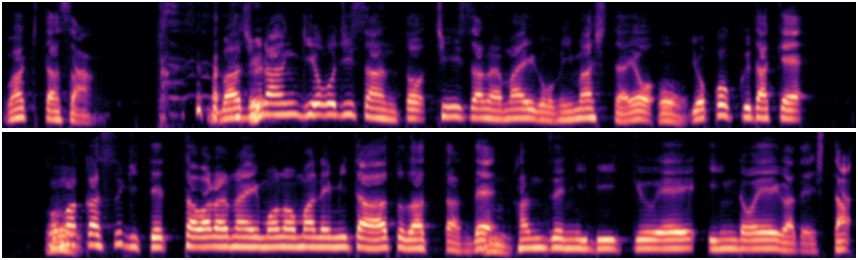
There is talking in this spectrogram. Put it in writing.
脇田さん バジュランギおじさんと小さな迷子を見ましたよ。うん。予告だけ。うん。細かすぎて伝わらないモノマネ見た後だったんで、うん。完全に B 級インド映画でした。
